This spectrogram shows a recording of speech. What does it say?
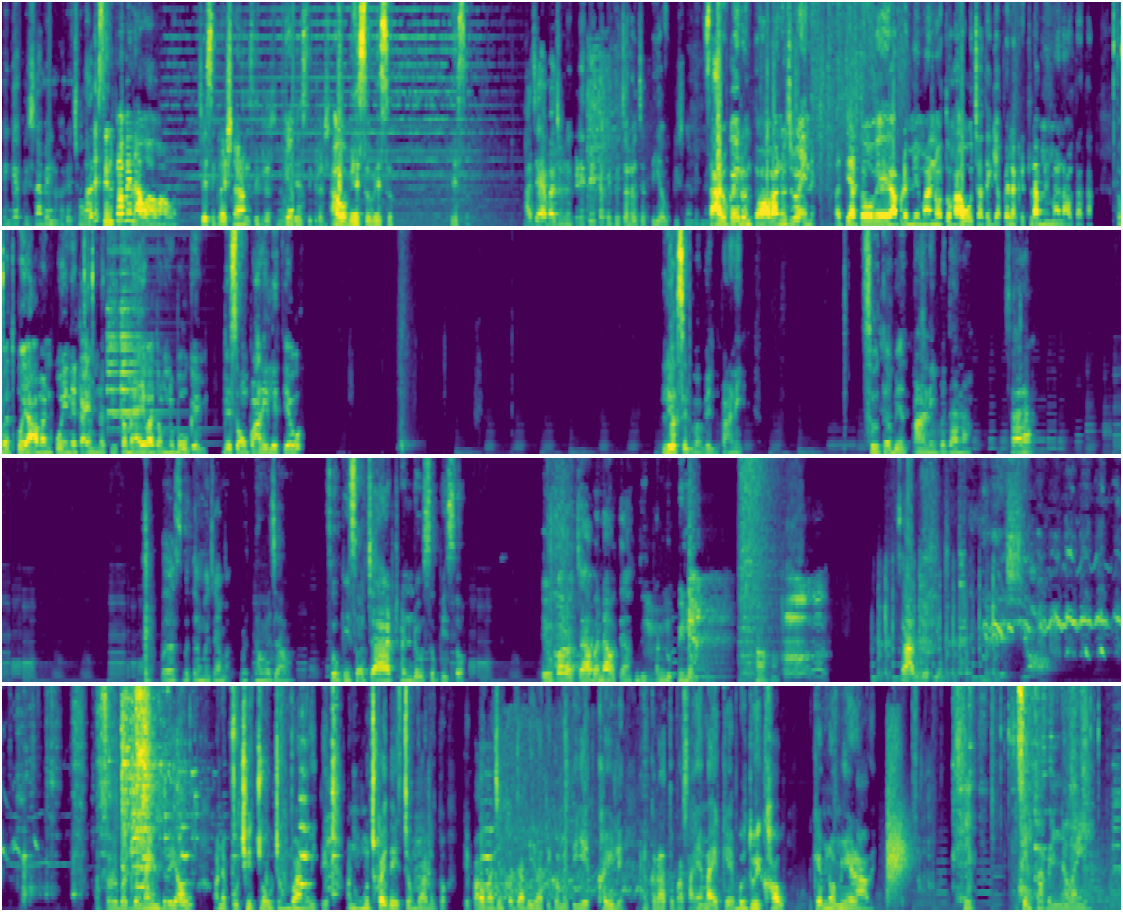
કેમ કે કૃષ્ણાબેન ઘરે છો? અરે શિલ્પાબેન આવો આવો આવો. જય શ્રી કૃષ્ણ. જય શ્રી કૃષ્ણ જય શ્રી કૃષ્ણ. આવો બેસો બેસો બેસો. આજે આ બાજુ નીકળી હતી તો કીધું ચલો જતી આવું કૃષ્ણાબેન સારું કર્યું તો આવવાનું જ ને. અત્યારે તો હવે આપણે મહેમાનો તો હા ઓછા થઈ ગયા. પહેલા કેટલા મહેમાન આવતા હતા? હવે તો કોઈ આવવાનું કોઈને ટાઈમ નથી. તમે આવ્યા તો અમને બહુ ગમ્યું. બેસો હું પાણી લેતી આવું. લ્યો શિલ્પાબેન પાણી. શું તબિયત પાણી બધાના? સારા? બસ બધા મજામાં. બધા મજામાં. શું પીશો? ચા ઠંડુ? શું પીશો? એવું કરો ચા બનાવો ત્યાં સુધી ઠંડુ પી લો. હા હા. સારું લેતી આ શરબત બનાવીને દઈ આવું અને પૂછી જોઉં જમવાનું હોય તે. અને હું જ કહી દઈશ જમવાનું તો. કે પાવભાજી પંજાબી રાતી ગમે તે એક ખાઈ લે. અને રાતો પાછા એમાંય કે બધુંય ખાવ. કેમનો મેળ આવે? શિલ્પાબેન નવાઈ.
